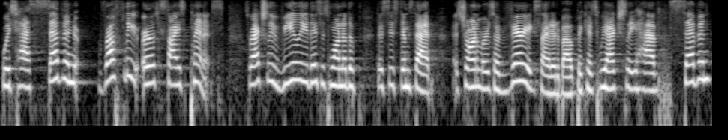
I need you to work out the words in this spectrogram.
which has seven roughly Earth-sized planets. So actually, really, this is one of the, the systems that astronomers are very excited about because we actually have seven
